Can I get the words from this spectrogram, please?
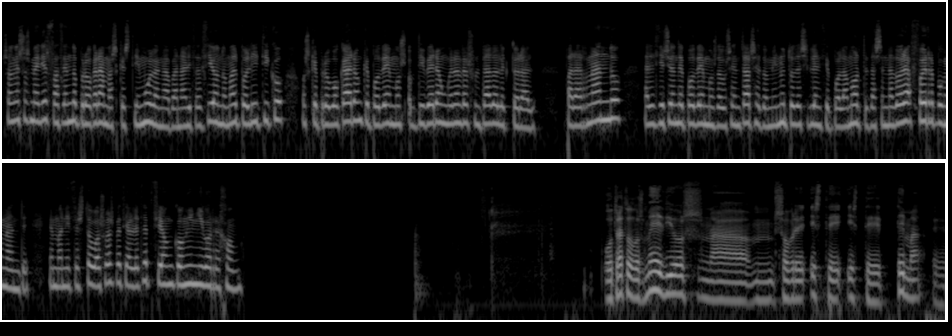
son esos medios facendo programas que estimulan a banalización do mal político os que provocaron que Podemos obtivera un gran resultado electoral. Para Hernando, a decisión de Podemos de ausentarse do minuto de silencio pola morte da senadora foi repugnante e manifestou a súa especial decepción con Íñigo Rejón. o trato dos medios na, mm, sobre este, este tema eh,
